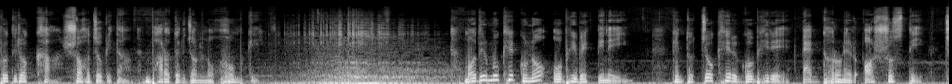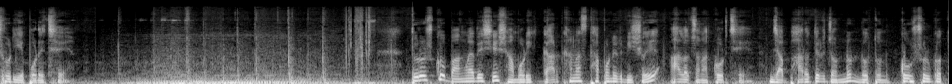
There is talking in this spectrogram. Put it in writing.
প্রতিরক্ষা সহযোগিতা, ভারতের জন্য হুমকি। মোদির মুখে কোনো অভিব্যক্তি নেই, কিন্তু চোখের গভীরে এক ধরনের অস্বস্তি ছড়িয়ে পড়েছে। তুরস্ক বাংলাদেশে সামরিক কারখানা স্থাপনের বিষয়ে আলোচনা করছে, যা ভারতের জন্য নতুন কৌশলগত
